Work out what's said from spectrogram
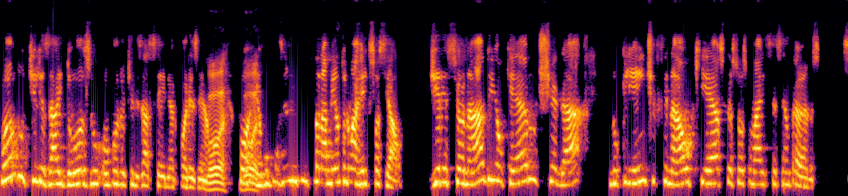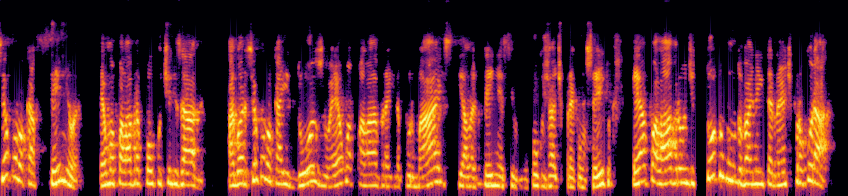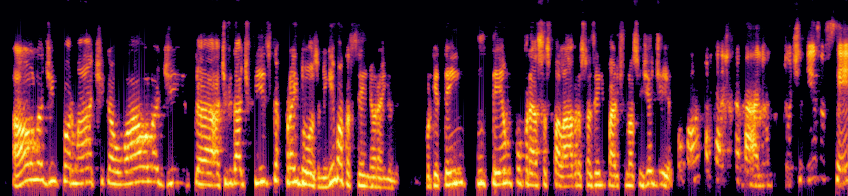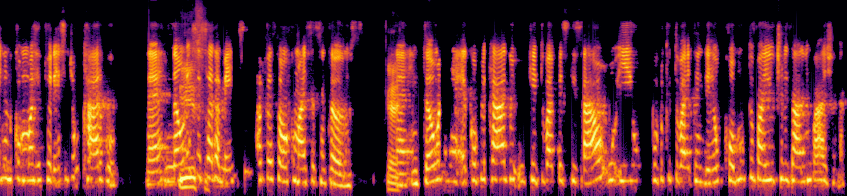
Quando utilizar idoso ou quando utilizar sênior, por exemplo? Boa, Pô, boa. Eu vou fazer um funcionamento numa rede social direcionado e eu quero chegar no cliente final, que é as pessoas com mais de 60 anos. Se eu colocar sênior, é uma palavra pouco utilizada. Agora, se eu colocar idoso, é uma palavra ainda, por mais que ela tenha esse um pouco já de preconceito, é a palavra onde todo mundo vai na internet procurar aula de informática ou aula de atividade física para idoso. Ninguém bota sênior ainda, porque tem um tempo para essas palavras fazerem parte do nosso dia a dia. O mercado de trabalho, tu utiliza o sênior como uma referência de um cargo, né? Não Isso. necessariamente a pessoa com mais de 60 anos. É. Né? Então, é, é, complicado o que tu vai pesquisar o, e o público que tu vai atender, o como tu vai utilizar a linguagem, né?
